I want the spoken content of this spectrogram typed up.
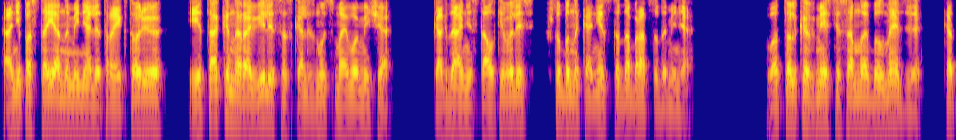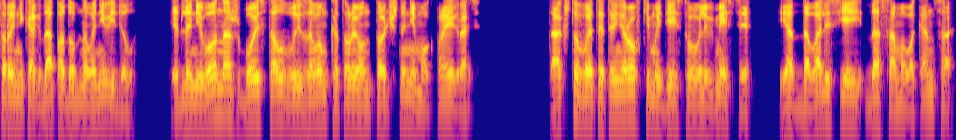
Они постоянно меняли траекторию и так и норовили соскользнуть с моего меча, когда они сталкивались, чтобы наконец-то добраться до меня. Вот только вместе со мной был Медзи, который никогда подобного не видел, и для него наш бой стал вызовом, который он точно не мог проиграть. Так что в этой тренировке мы действовали вместе и отдавались ей до самого конца.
